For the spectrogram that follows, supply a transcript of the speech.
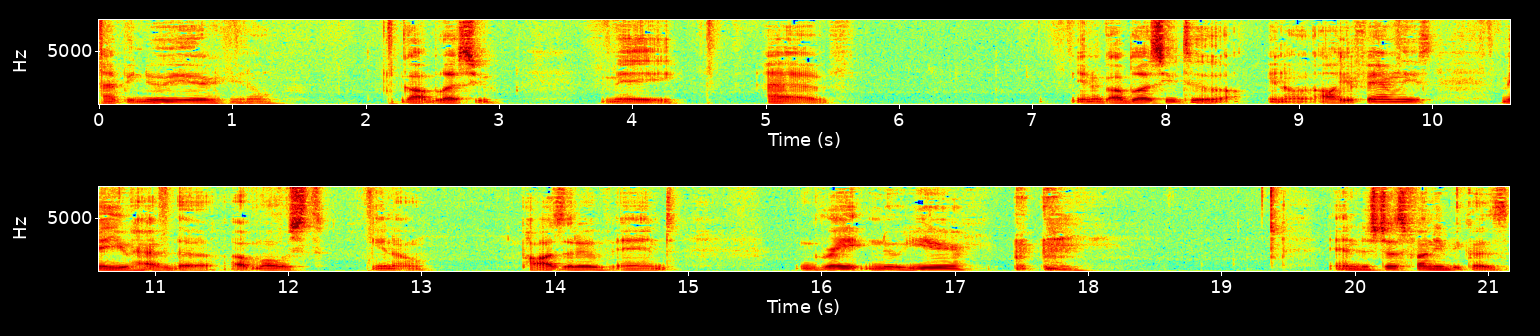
Happy New Year, you know, God bless you. May have, you know, God bless you to, you know, all your families. May you have the utmost, you know, positive and great new year. and it's just funny because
